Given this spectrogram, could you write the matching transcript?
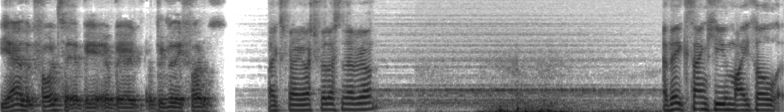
Yeah, I look forward to it. It'll be it'll be it'll be really fun. Thanks very much for listening, everyone. A big thank you, Michael,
